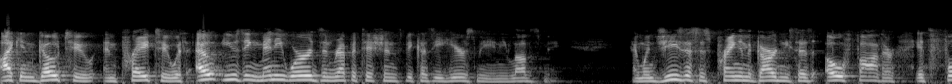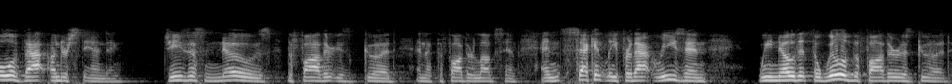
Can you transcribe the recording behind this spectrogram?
I can go to and pray to without using many words and repetitions because he hears me and he loves me. And when Jesus is praying in the garden, he says, Oh, Father, it's full of that understanding. Jesus knows the Father is good and that the Father loves him. And secondly, for that reason, we know that the will of the Father is good.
